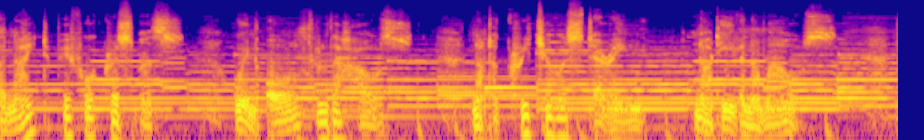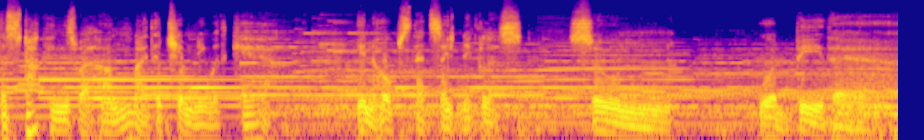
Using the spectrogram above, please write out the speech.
the night before Christmas, when all through the house not a creature was stirring, not even a mouse. The stockings were hung by the chimney with care, in hopes that St. Nicholas soon would be there.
